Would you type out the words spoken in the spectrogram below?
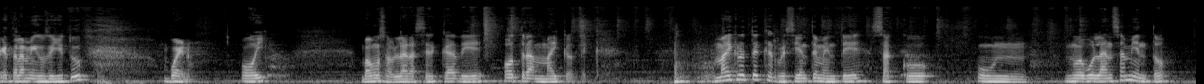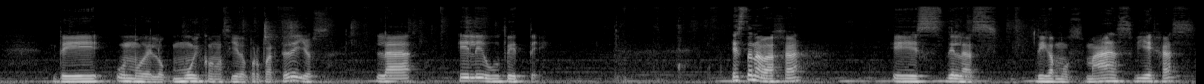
¿qué tal amigos de YouTube? Bueno, hoy vamos a hablar acerca de otra Microtech. Microtech recientemente sacó un nuevo lanzamiento de un modelo muy conocido por parte de ellos, la LUDT. Esta navaja es de las, digamos, más viejas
